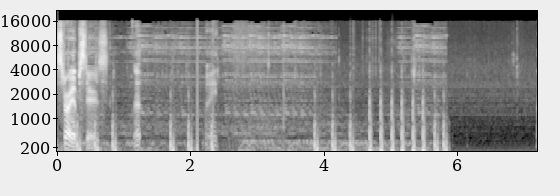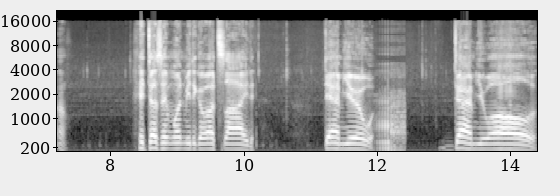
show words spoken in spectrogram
Let's try upstairs. Uh, wait. Oh. It doesn't want me to go outside. Damn you. Damn you all.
